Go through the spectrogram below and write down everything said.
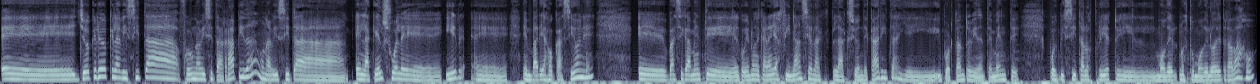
Eh, yo creo que la visita fue una visita rápida, una visita en la que él suele ir eh, en varias ocasiones. Eh, básicamente el gobierno de Canarias financia la, acción de Cáritas y, por tanto evidentemente pues visita los proyectos y el modelo, nuestro modelo de trabajo.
